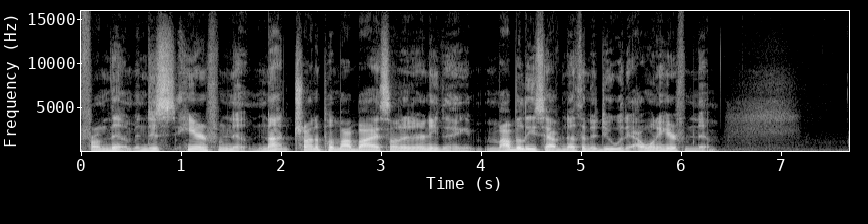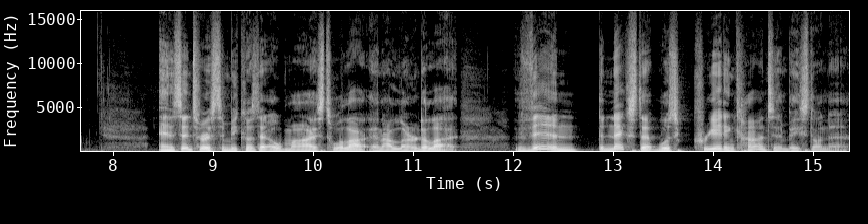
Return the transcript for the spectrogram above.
from them and just hearing from them, not trying to put my bias on it or anything. My beliefs have nothing to do with it. I want to hear from them. And it's interesting because that opened my eyes to a lot and I learned a lot. Then the next step was creating content based on that.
